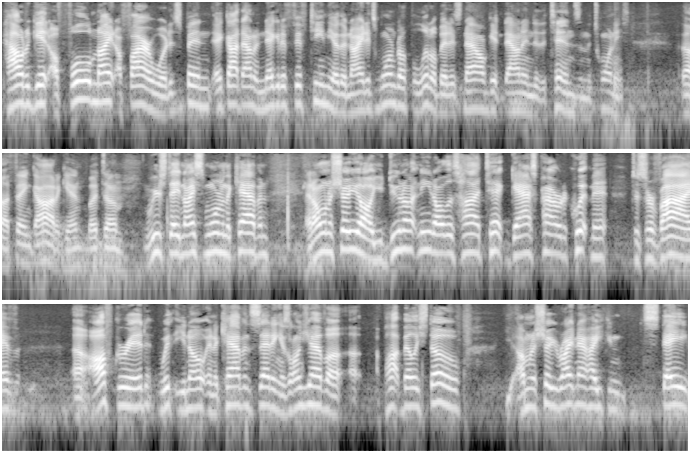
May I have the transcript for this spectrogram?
how to get a full night of firewood. It's been it got down to negative 15 the other night. It's warmed up a little bit. It's now getting down into the 10s and the 20s. Uh, thank God again. But um, we stayed nice and warm in the cabin. And I want to show you all, you do not need all this high-tech gas-powered equipment to survive uh, off-grid with, you know, in a cabin setting. As long as you have a, a, a pot-belly stove, I'm going to show you right now how you can stay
